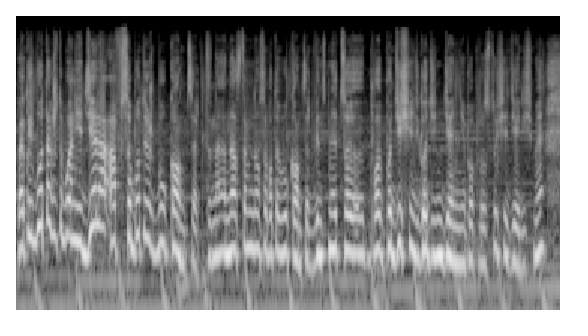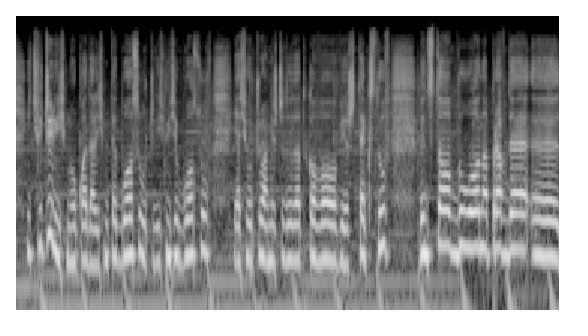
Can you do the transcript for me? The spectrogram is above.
Bo jakoś było tak, że to była niedziela, a w sobotę już był koncert. Na, następną sobotę był koncert, więc my co, po, po 10 godzin dziennie po prostu siedzieliśmy i ćwiczyliśmy, układaliśmy te głosy, uczyliśmy się głosów. Ja się uczyłam jeszcze dodatkowo, wiesz, tekstów, więc to było naprawdę e,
